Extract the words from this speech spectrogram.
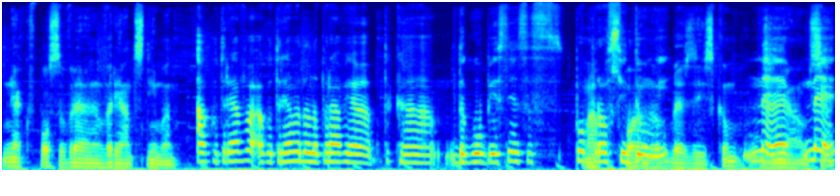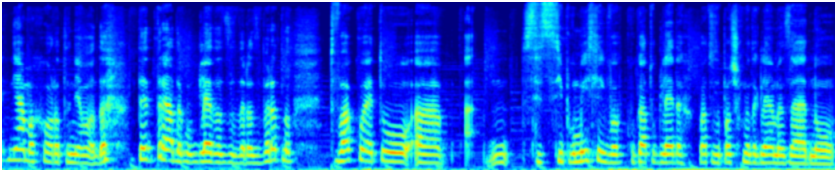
някакъв по-съвременен вариант сниман. Ако трябва, ако трябва да направя така, да го обясня с по-прости Малко спойлер, думи. Без да искам. Не, не, се. няма хората, няма да. Те трябва да го гледат, за да разберат, но това, което а, си, си помислих, в, когато гледах, когато започнахме да гледаме заедно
